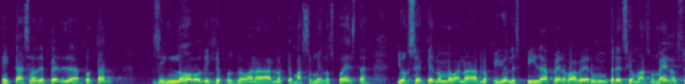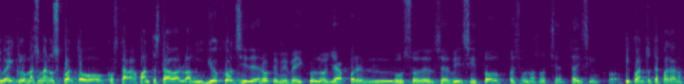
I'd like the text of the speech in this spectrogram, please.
en caso de pérdida total. Pues ignoro, dije, pues me van a dar lo que más o menos cuesta. Yo sé que no me van a dar lo que yo les pida, pero va a haber un precio más o menos. ¿Tu vehículo más o menos cuánto costaba? ¿Cuánto estaba evaluado? Yo considero que mi vehículo ya por el uso del servicio y todo, pues unos 85. ¿Y cuánto te pagaron?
